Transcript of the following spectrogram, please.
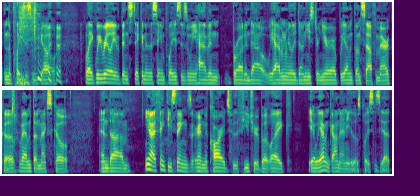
in the places we go. like we really have been sticking to the same places and we haven't broadened out. We haven't really done Eastern Europe, we haven't done South America, we haven't done Mexico. And um, you know, I think these things are in the cards for the future, but like yeah, we haven't gone to any of those places yet.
